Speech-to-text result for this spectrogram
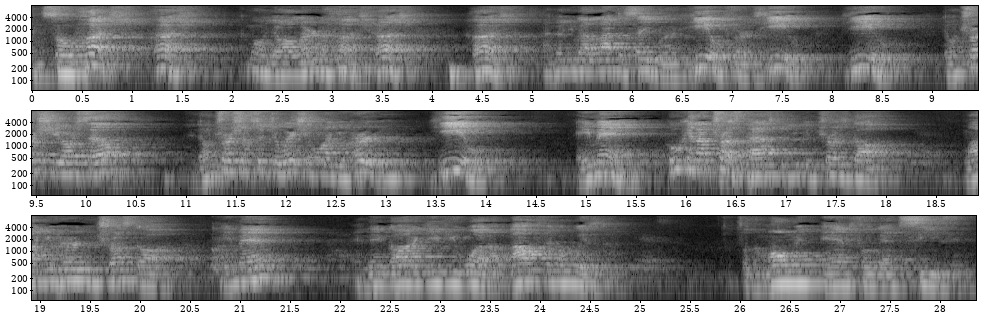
And so hush, hush. Come on, y'all. Learn to hush, hush, hush. I know you got a lot to say, but heal first. Heal. Heal. Don't trust yourself. And don't trust your situation while you're hurting. Heal. Amen. Who can I trust, Pastor? You can trust God. While you're hurting, trust God. Amen. And then God will give you what? A mouth and a wisdom for the moment and for that season.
